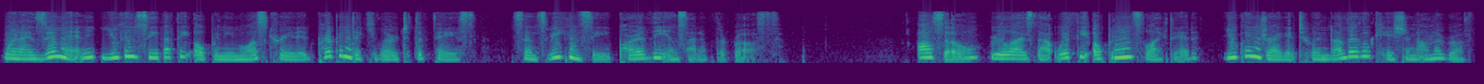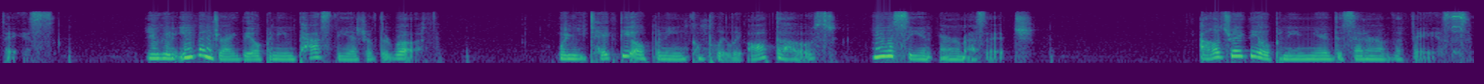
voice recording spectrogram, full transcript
When I zoom in, you can see that the opening was created perpendicular to the face since we can see part of the inside of the roof. Also, realize that with the opening selected, you can drag it to another location on the roof face. You can even drag the opening past the edge of the roof. When you take the opening completely off the host, you will see an error message. I'll drag the opening near the center of the face.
